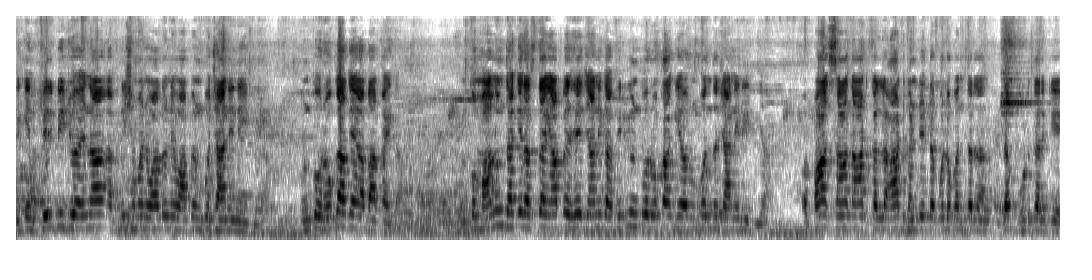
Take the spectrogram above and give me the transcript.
लेकिन फिर भी जो है ना, अग्निशमन वालों ने वहाँ पे उनको जाने नहीं दिया। उनको रोका गया बाकायदा। उनको मालूम था कि रास्ता यहाँ पे है जाने का, फिर भी उनको रोका गया और उनको अंदर जाने नहीं दिया। और पाँच, सात, आठ, कल आठ घंटे तक वो लोग अंदर दम घुट करके,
